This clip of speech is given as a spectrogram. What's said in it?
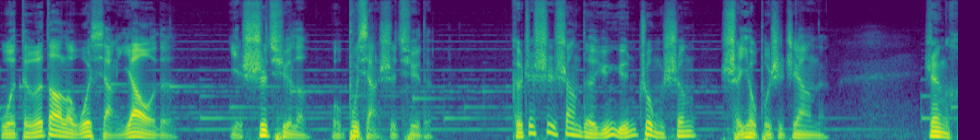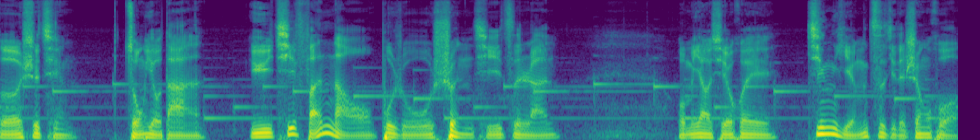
我得到了我想要的，也失去了我不想失去的。可这世上的芸芸众生，谁又不是这样呢？任何事情总有答案，与其烦恼，不如顺其自然。我们要学会经营自己的生活，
